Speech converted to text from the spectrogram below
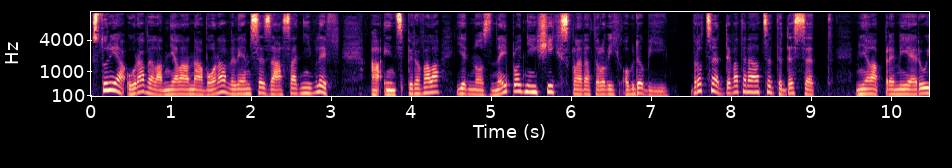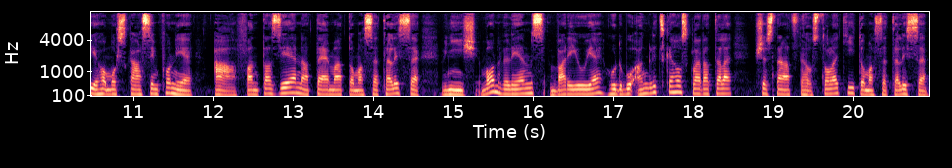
Studia Uravela měla na Vona Williamse zásadní vliv a inspirovala jedno z nejplodnějších skladatelových období. V roce 1910 měla premiéru jeho mořská symfonie a fantazie na téma Tomase Tellise, v níž Von Williams variuje hudbu anglického skladatele 16. století Tomase Tellise.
